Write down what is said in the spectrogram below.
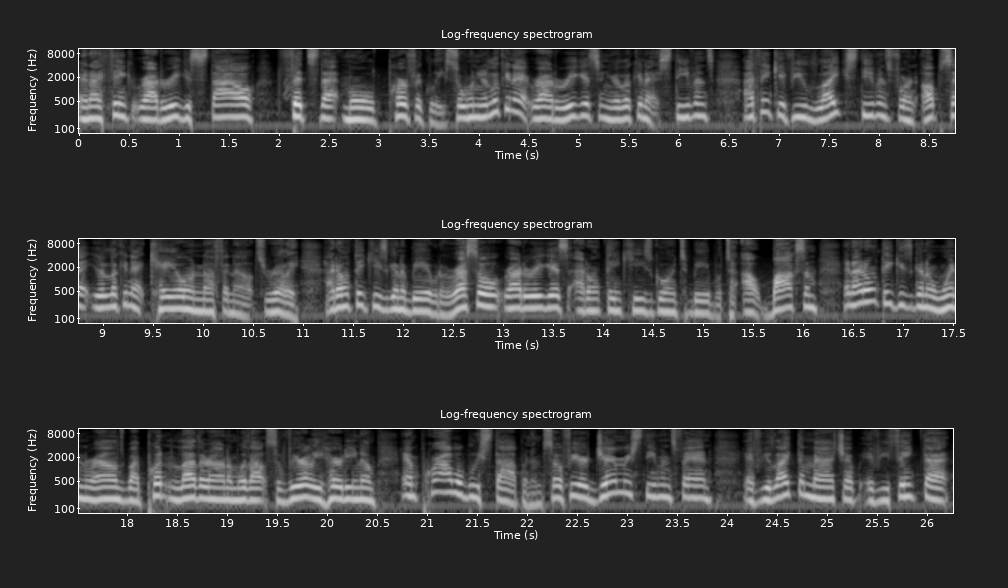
And I think Rodriguez style fits that mold perfectly. So when you're looking at Rodriguez and you're looking at Stephens, I think if you like Stephens for an upset, you're looking at KO and nothing else, really. I don't think he's going to be able to wrestle Rodriguez. I don't think he's going to be able to outbox him. And I don't think he's going to win rounds by putting leather on him without severely hurting him and probably stopping him. So if you're a Jeremy Stephens fan, if you like the matchup, if you think that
